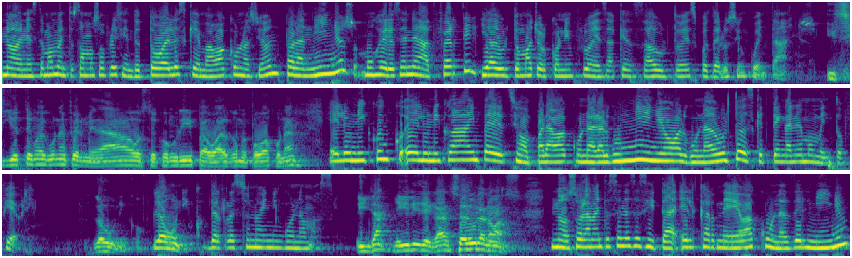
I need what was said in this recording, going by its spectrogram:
No, en este momento estamos ofreciendo todo el esquema de vacunación para niños, mujeres en edad fértil y adulto mayor con influenza, que es adulto después de los 50 años. ¿Y si yo tengo alguna enfermedad o estoy con gripa o algo, me puedo vacunar? El único, el única impedición para vacunar a algún niño o algún adulto es que tenga en el momento fiebre. Lo único. Lo único. Del resto no hay ninguna más. ¿Y ya? ¿Ir y llegar cédula nomás? No, solamente se necesita el carnet de vacunas del niño,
